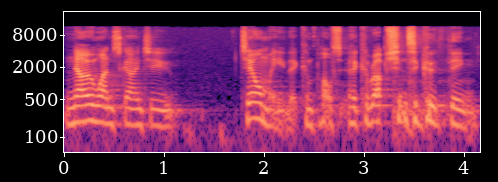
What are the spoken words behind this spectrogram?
No one's going to tell me that uh, corruption's a good thing.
